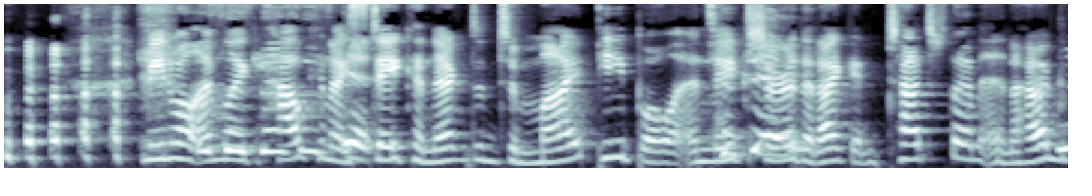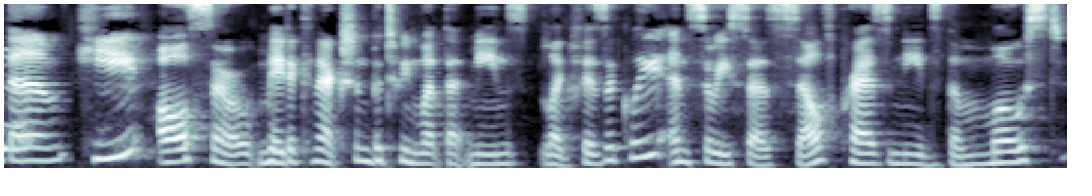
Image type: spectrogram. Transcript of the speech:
Meanwhile, I'm is- like, "How can I it. stay connected to my people and make sure that I can touch them and hug them? He also made a connection between what that means, like physically. And so he says self pres needs the most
